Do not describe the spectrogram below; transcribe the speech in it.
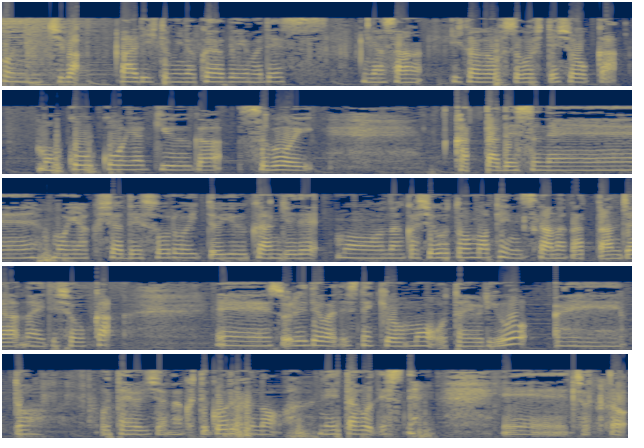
こんにちは。バーディー瞳のクラブ M です。皆さん、いかがお過ごしでしょうか？もう高校野球がすごいかったですね。もう役者で揃いという感じで、もうなんか仕事も手につかなかったんじゃないでしょうか。えー、それではですね、今日もお便りを、えー、っと、お便りじゃなくてゴルフのネタをですね、えー、ちょっと、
